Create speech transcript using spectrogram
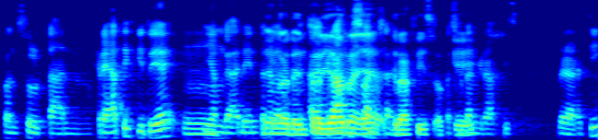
konsultan kreatif gitu ya Hmm. yang nggak ada yang interior, nggak ada eh, interiornya grafis lah ya grafis oke. Konsultan grafis. Berarti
